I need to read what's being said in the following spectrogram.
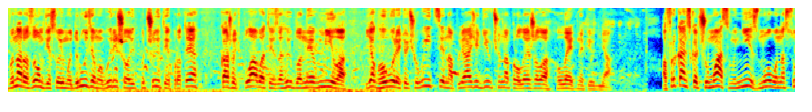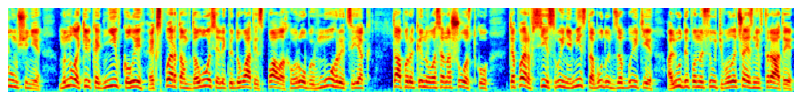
Вона разом зі своїми друзями вирішила відпочити. Проте, кажуть, плавати загибла не вміла. Як говорять очевидці, на пляжі дівчина пролежала ледь на півдня. Африканська чума свині знову на Сумщині. Минуло кілька днів, коли експертам вдалося ліквідувати спалах хвороби в Могриці, як та перекинулася на шостку. Тепер всі свині міста будуть забиті, а люди понесуть величезні втрати.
